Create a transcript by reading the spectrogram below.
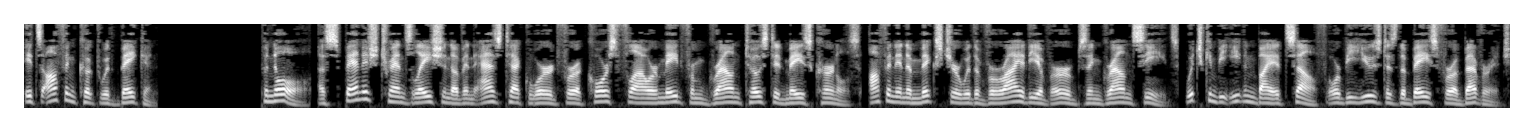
It's often cooked with bacon. Pinole, a Spanish translation of an Aztec word for a coarse flour made from ground toasted maize kernels, often in a mixture with a variety of herbs and ground seeds, which can be eaten by itself or be used as the base for a beverage.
